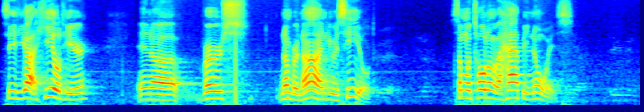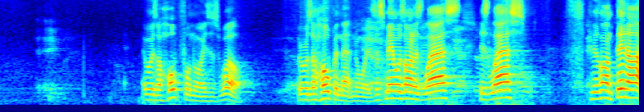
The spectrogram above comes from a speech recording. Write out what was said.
See, he got healed here in uh, verse number 9, he was healed. Someone told him of a happy noise. It was a hopeful noise as well. There was a hope in that noise. This man was on his last, his last, he was on thin ice.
